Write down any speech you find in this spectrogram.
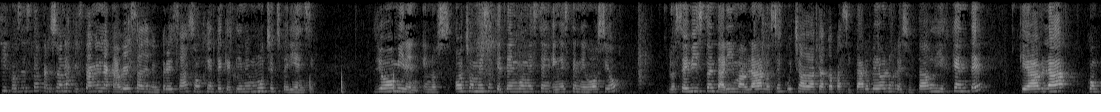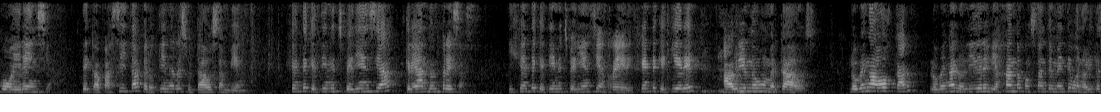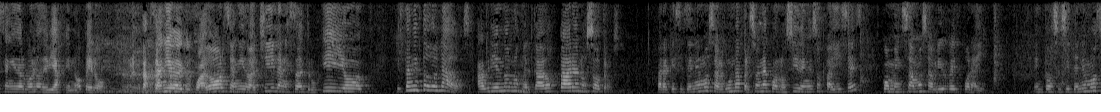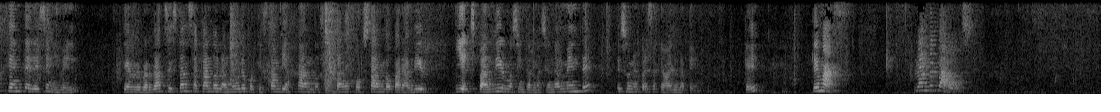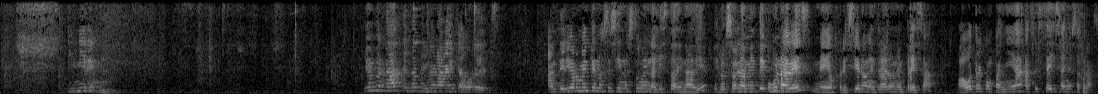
Chicos, estas personas que están en la cabeza de la empresa son gente que tiene mucha experiencia. Yo, miren, en los ocho meses que tengo en este, en este negocio, los he visto en tarima hablar, los he escuchado acá capacitar, veo los resultados y es gente que habla con coherencia, te capacita, pero tiene resultados también. Gente que tiene experiencia creando empresas y gente que tiene experiencia en redes, gente que quiere abrir nuevos mercados. Lo ven a Oscar, lo ven a los líderes viajando constantemente. Bueno, ahorita se han ido al bono de viaje, ¿no? Pero se han ido a Ecuador, se han ido a Chile, han estado en Trujillo. Están en todos lados, abriéndonos mercados para nosotros. Para que si tenemos alguna persona conocida en esos países, comenzamos a abrir red por ahí. Entonces, si tenemos gente de ese nivel, que de verdad se están sacando la mugre porque están viajando, se están esforzando para abrir y expandirnos internacionalmente, es una empresa que vale la pena. ¿Ok? ¿Qué más? Plan de pagos. Y miren, yo en verdad es la primera vez que hago redes. Anteriormente no sé si no estuve en la lista de nadie, pero solamente una vez me ofrecieron entrar a una empresa, a otra compañía, hace seis años atrás.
